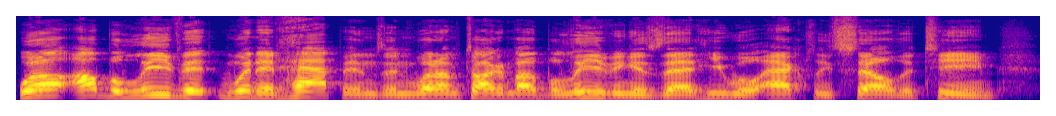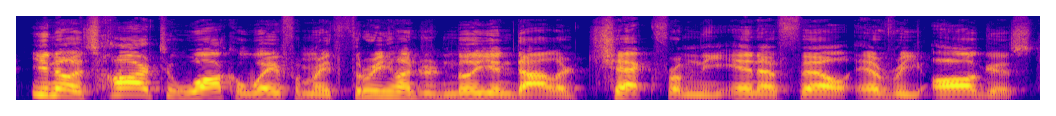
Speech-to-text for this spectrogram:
Well, I'll believe it when it happens, and what I'm talking about believing is that he will actually sell the team. You know, it's hard to walk away from a $300 million check from the NFL every August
